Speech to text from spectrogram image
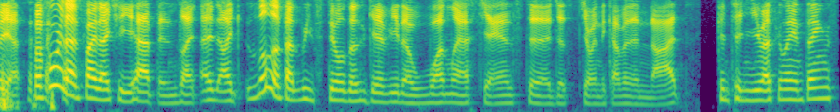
but yeah, before that fight actually happens, like I, like Lilith at least still does give Eda one last chance to just join the covenant and not continue escalating things.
